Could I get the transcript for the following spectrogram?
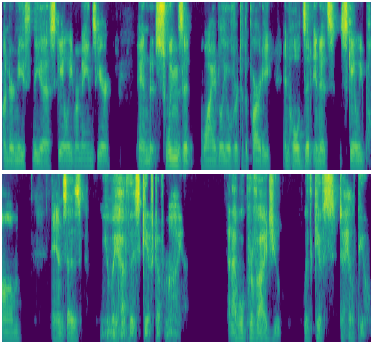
underneath the uh, scaly remains here, and swings it widely over to the party and holds it in its scaly palm and says, You may have this gift of mine, and I will provide you with gifts to help you.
